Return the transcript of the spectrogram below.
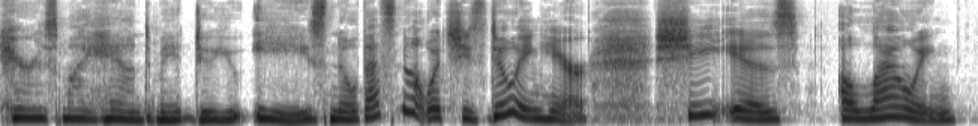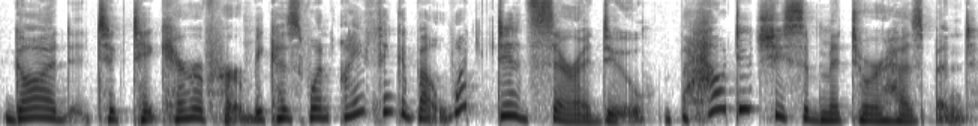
here is my hand, may it do you ease. No, that's not what she's doing here. She is allowing God to take care of her. Because when I think about what did Sarah do? How did she submit to her husband?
